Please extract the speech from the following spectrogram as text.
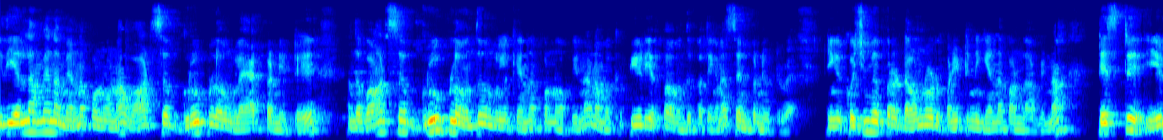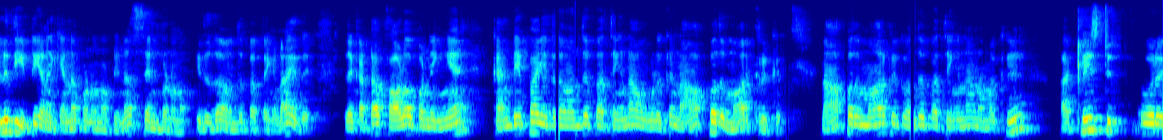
இது எல்லாமே நம்ம என்ன பண்ணுவோம்னா வாட்ஸ்அப் குரூப்பில் உங்களை ஆட் பண்ணிவிட்டு அந்த வாட்ஸ்அப் குரூப்பில் வந்து உங்களுக்கு என்ன பண்ணும் அப்படின்னா நமக்கு பிடிஎஃபாக வந்து பார்த்தீங்கன்னா சென்ட் பண்ணி விட்டுருவேன். நீங்கள் கொஸ்டின் பேப்பரை டவுன்லோட் பண்ணிவிட்டு நீங்கள் என்ன பண்ணலாம் அப்படின்னா டெஸ்ட் எழுதிட்டு எனக்கு என்ன பண்ணணும் அப்படின்னா சென்ட் பண்ணணும். இதுதான் வந்து பார்த்தீங்கன்னா இது. இதை கரெக்டாக ஃபாலோ பண்ணிங்க. கண்டிப்பாக இதை வந்து பார்த்தீங்கன்னா உங்களுக்கு நாற்பது மார்க் இருக்குது நாற்பது மார்க்குக்கு வந்து பார்த்தீங்கன்னா நமக்கு அட்லீஸ்ட் ஒரு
